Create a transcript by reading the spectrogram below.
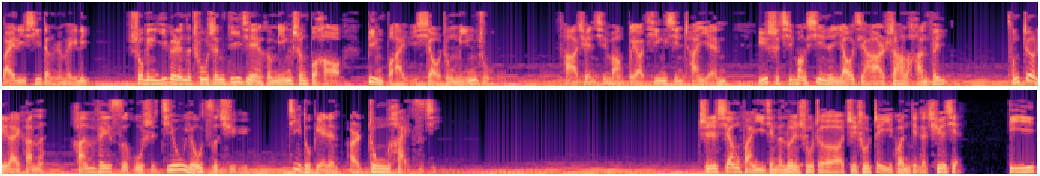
百里奚等人为例，说明一个人的出身低贱和名声不好，并不碍于效忠明主。他劝秦王不要听信谗言，于是秦王信任姚贾而杀了韩非。从这里来看呢？韩非似乎是咎由自取，嫉妒别人而终害自己。持相反意见的论述者指出这一观点的缺陷：第一，《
